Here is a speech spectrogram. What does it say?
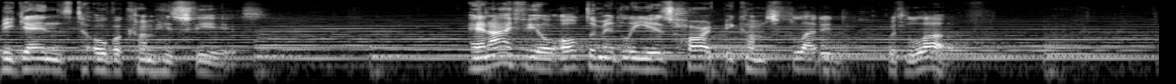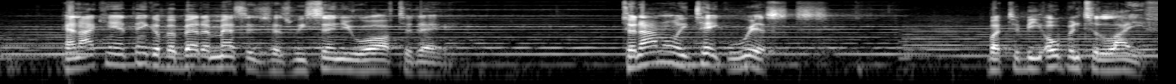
begins to overcome his fears. And I feel ultimately his heart becomes flooded with love. And I can't think of a better message as we send you off today. To not only take risks, but to be open to life,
